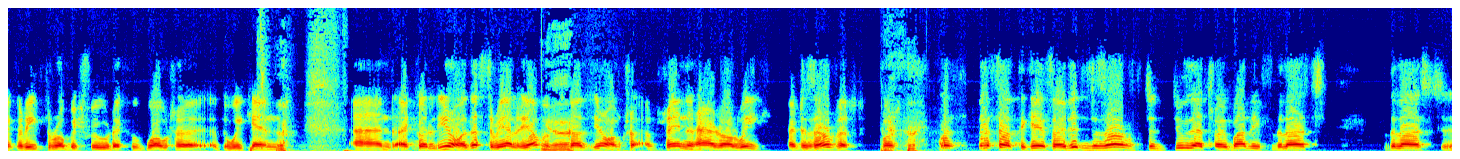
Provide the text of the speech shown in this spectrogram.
I could eat the rubbish food. I could go out uh, at the weekend, and I could you know that's the reality of it Yeah. because you know I'm, tra- I'm training hard all week. I deserve it, but, but that's not the case. I didn't deserve to do that to my body for the last the last uh,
